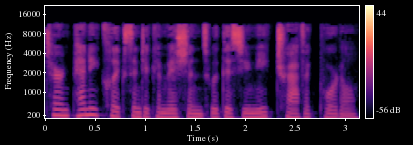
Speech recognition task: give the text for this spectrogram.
Turn penny clicks into commissions with this unique traffic portal.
